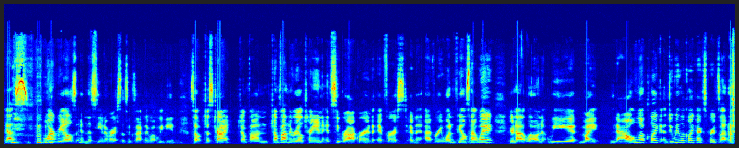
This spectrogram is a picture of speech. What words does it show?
Yes, more reels in this universe is exactly what we need. So just try, jump on, jump on the reel train. It's super awkward at first, and everyone feels that way. You're not alone. We might now look like, do we look like experts? I don't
